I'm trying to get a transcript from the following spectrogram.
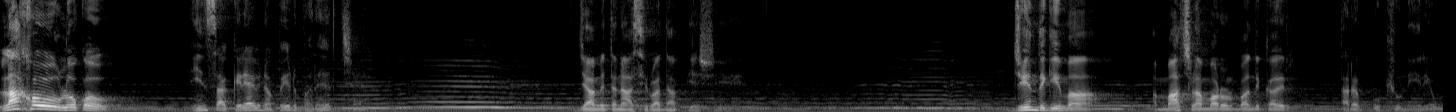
લાખો લોકો હિંસા કર્યા વિના પેટ ભરે જ છે. જ્યાં અમે તને આશીર્વાદ આપીએ છીએ. જિંદગીમાં માછલા મારવાનું બંધ કર, તારે ભૂખ્યું નહીં રહેવું.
